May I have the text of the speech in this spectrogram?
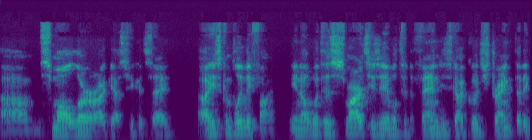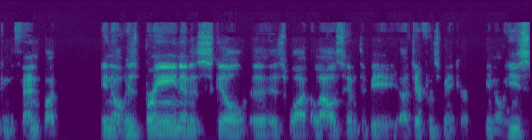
um, smaller, I guess you could say, uh, he's completely fine. You know, with his smarts, he's able to defend. He's got good strength that he can defend, but you know his brain and his skill is what allows him to be a difference maker you know he's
